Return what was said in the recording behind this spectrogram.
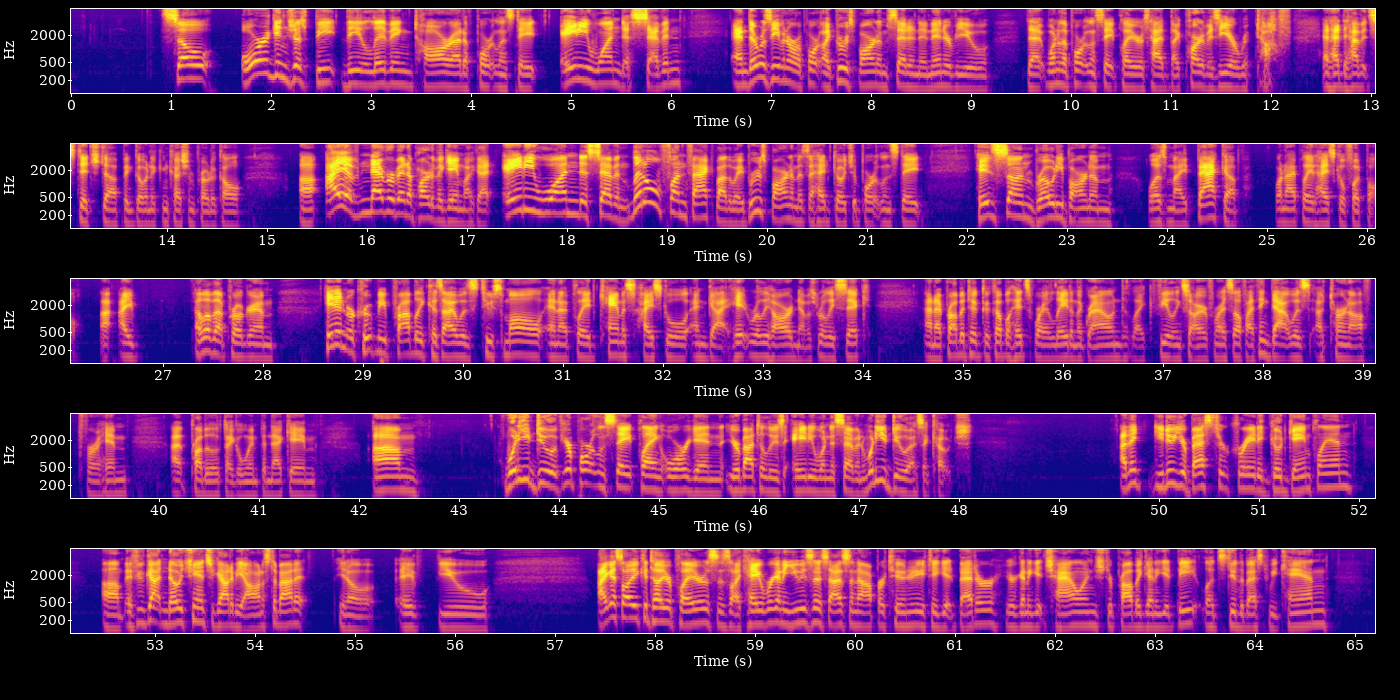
so Oregon just beat the living tar out of Portland State 81 to 7. And there was even a report, like Bruce Barnum said in an interview, that one of the Portland State players had like part of his ear ripped off and had to have it stitched up and go into concussion protocol. Uh, I have never been a part of a game like that. 81 to 7. Little fun fact, by the way Bruce Barnum is a head coach at Portland State. His son, Brody Barnum, was my backup when I played high school football. I, I, I love that program. He didn't recruit me probably because I was too small and I played Camas High School and got hit really hard and I was really sick. And I probably took a couple hits where I laid on the ground, like feeling sorry for myself. I think that was a turnoff for him. I probably looked like a wimp in that game. Um, what do you do if you're Portland State playing Oregon? You're about to lose 81 to 7. What do you do as a coach? I think you do your best to create a good game plan. Um, if you've got no chance, you got to be honest about it. You know, if you I guess all you can tell your players is like, hey, we're going to use this as an opportunity to get better. You're going to get challenged. You're probably going to get beat. Let's do the best we can.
